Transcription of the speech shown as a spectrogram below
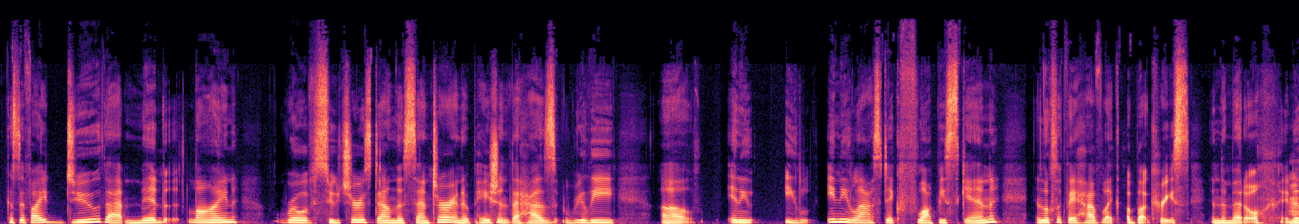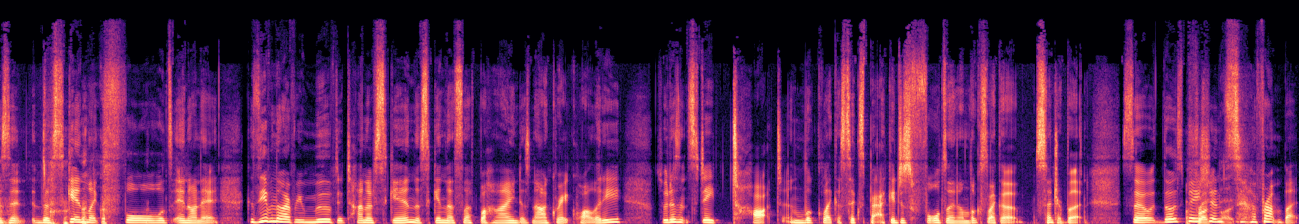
Because if I do that midline row of sutures down the center in a patient that has really uh, any el- inelastic, floppy skin. It looks like they have like a butt crease in the middle. It hmm. doesn't, the skin like folds in on it. Because even though I've removed a ton of skin, the skin that's left behind is not great quality. So it doesn't stay taut and look like a six pack. It just folds in and looks like a center butt. So those front patients, butt. a front butt.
